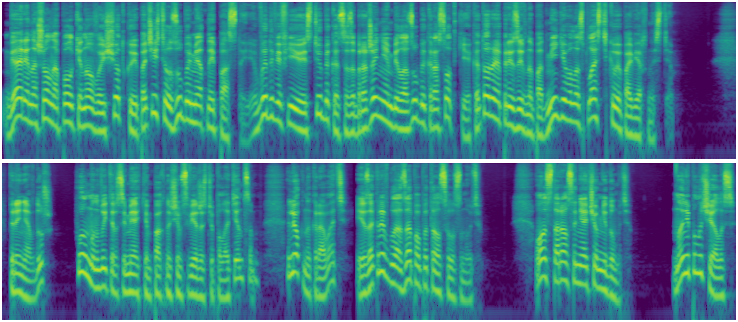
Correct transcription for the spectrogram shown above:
Гарри нашел на полке новую щетку и почистил зубы мятной пастой, выдавив ее из тюбика с изображением белозубой красотки, которая призывно подмигивала с пластиковой поверхности. Приняв душ, Фулман вытерся мягким, пахнущим свежестью полотенцем, лег на кровать и, закрыв глаза, попытался уснуть. Он старался ни о чем не думать. Но не получалось.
